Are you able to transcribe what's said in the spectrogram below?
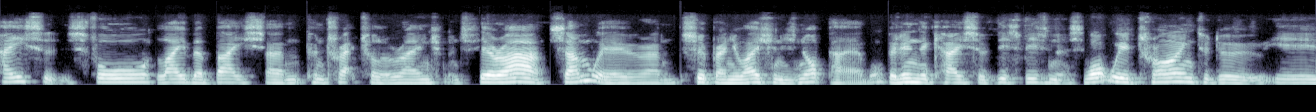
cases for labour based um, contractual arrangements. There are some where um, superannuation is not payable, but in the case of this business, what we're trying to do is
